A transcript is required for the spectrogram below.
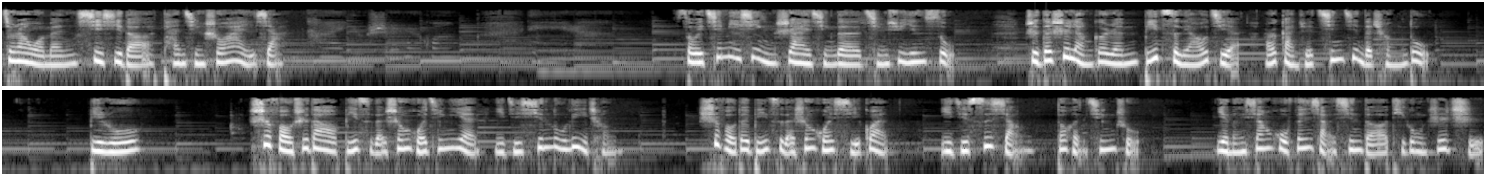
就让我们细细的谈情说爱一下。所谓亲密性，是爱情的情绪因素。指的是两个人彼此了解而感觉亲近的程度，比如，是否知道彼此的生活经验以及心路历程，是否对彼此的生活习惯以及思想都很清楚，也能相互分享心得、提供支持。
